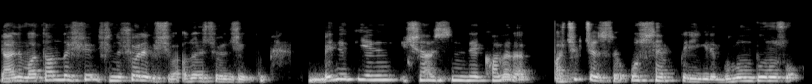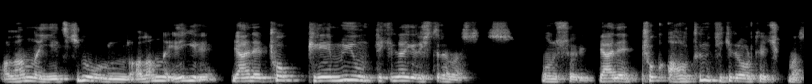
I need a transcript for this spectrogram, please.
Yani vatandaşı şimdi şöyle bir şey var. Az önce söyleyecektim. Belediyenin içerisinde kalarak açıkçası o semtle ilgili bulunduğunuz o alanla yetkili olduğunuz alanla ilgili yani çok premium fikirler geliştiremezsiniz. Onu söyleyeyim. Yani çok altın fikir ortaya çıkmaz.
